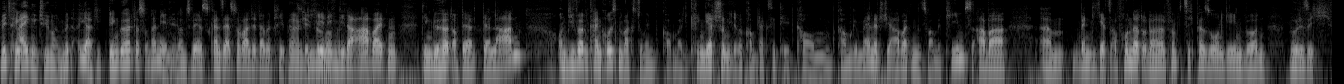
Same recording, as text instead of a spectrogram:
Mit krieg, Eigentümern? Mit, ja, die, denen gehört das Unternehmen. Okay. Sonst wäre es kein selbstverwalteter Betrieb. Also ja, okay, diejenigen, die da arbeiten, denen gehört auch der, der Laden. Und die würden kein Größenwachstum hinbekommen, weil die kriegen jetzt schon ihre Komplexität kaum, kaum gemanagt. Die arbeiten zwar mit Teams, aber ähm, wenn die jetzt auf 100 oder 150 Personen gehen würden, würde sich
